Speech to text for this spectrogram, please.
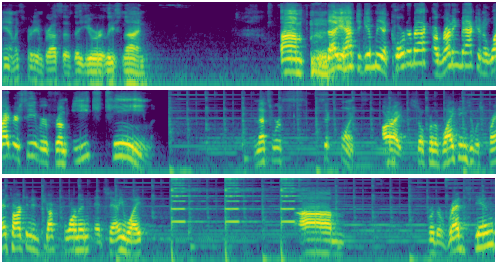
Damn, that's pretty impressive that you were at least nine. Um, now you have to give me a quarterback, a running back, and a wide receiver from each team, and that's worth six points. All right. So for the Vikings, it was Fran Tarkenton, and Chuck Foreman, and Sammy White. Um, for the Redskins,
